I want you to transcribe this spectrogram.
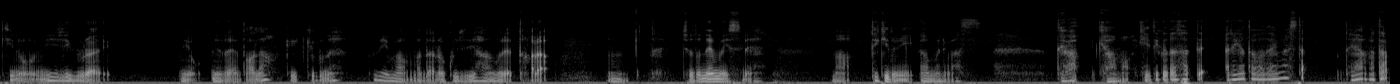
昨日2時ぐらいに寝たんやったかな。結局ね。で今まだ6時半ぐらいやったから。うん。ちょっと眠いですね。まあ適度に頑張ります。では今日も聞いてくださってありがとうございました。ではまた。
